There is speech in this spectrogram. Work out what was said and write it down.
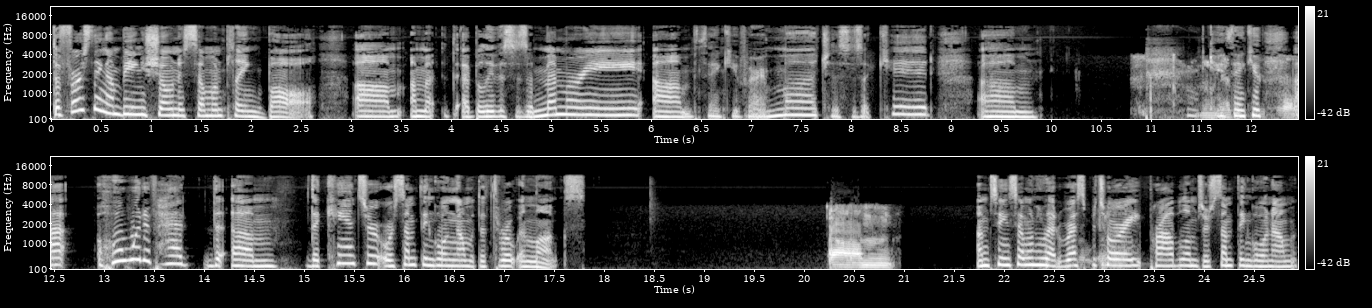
The first thing I'm being shown is someone playing ball. Um, I'm a, I believe this is a memory. Um, thank you very much. This is a kid. Um, okay, thank you. Uh, who would have had the um, the cancer or something going on with the throat and lungs? Um, I'm seeing someone who had respiratory problems or something going on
